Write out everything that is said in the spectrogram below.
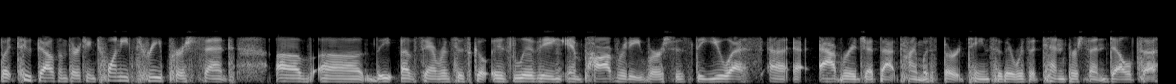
but 2013, 23% of uh, the of San Francisco is living in poverty versus the U.S. Uh, average at that time was 13. So there was a 10% delta,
